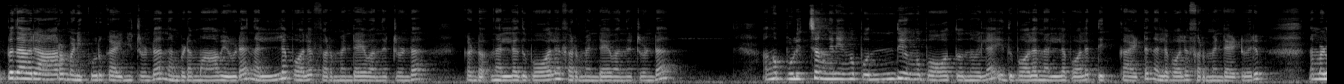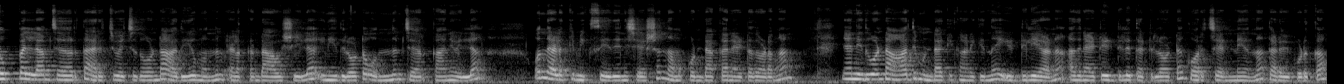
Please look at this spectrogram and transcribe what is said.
ഇപ്പോൾ ഇതാ ഒരു ആറ് മണിക്കൂർ കഴിഞ്ഞിട്ടുണ്ട്. നമ്മുടെ മാവ് ഇവിടെ നല്ല പോലെ ഫെർമെന്റായി വന്നിട്ടുണ്ട്. കണ്ടോ? നല്ലതുപോലെ ഫെർമെന്റായി വന്നിട്ടുണ്ട്. അങ്ങ് പുളിച്ചങ്ങനെ അങ്ങ് പൊന്തി അങ്ങ് പോകത്തൊന്നുമില്ല. ഇതുപോലെ നല്ല പോലെ തിക്കായിട്ട് നല്ല പോലെ ആയിട്ട് വരും. നമ്മൾ ഉപ്പെല്ലാം ചേർത്ത് അരച്ചു വെച്ചതുകൊണ്ട് അധികം ഒന്നും ഇളക്കേണ്ട ആവശ്യമില്ല. ഇനി ഇതിലോട്ട് ഒന്നും ചേർക്കാനുമില്ല. ഒന്ന് ഇളക്കി മിക്സ് ചെയ്തതിന് ശേഷം നമുക്ക് ഉണ്ടാക്കാനായിട്ട് തുടങ്ങാം. ഞാൻ ഇതുകൊണ്ട് ആദ്യം ഉണ്ടാക്കി കാണിക്കുന്ന ഇഡ്ഡലിയാണ്. അതിനായിട്ട് ഇഡ്ഡലി തട്ടിലോട്ട് കുറച്ച് എണ്ണയൊന്ന് തടവി കൊടുക്കാം.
